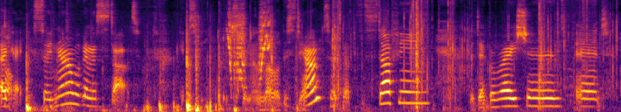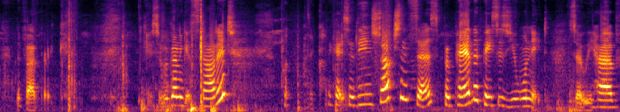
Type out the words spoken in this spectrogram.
Okay, so now we're gonna start. Okay, so we're just gonna lower this down. So that's the stuffing, the decorations, and the fabric. Okay, so we're gonna get started. Put the cup. Okay, so the instruction says prepare the pieces you will need. So we have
